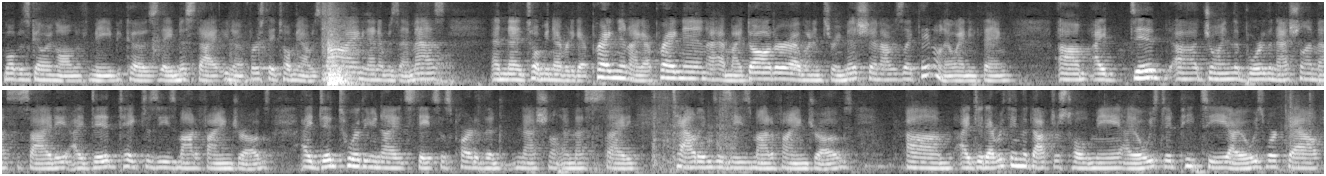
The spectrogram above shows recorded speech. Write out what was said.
what was going on with me because they misdiagnosed. You know, first they told me I was dying, then it was MS, and then told me never to get pregnant. I got pregnant. I had my daughter. I went into remission. I was like, they don't know anything. Um, I did uh, join the board of the National MS Society. I did take disease modifying drugs. I did tour the United States as part of the National MS Society, touting disease modifying drugs. Um, I did everything the doctors told me. I always did PT. I always worked out.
